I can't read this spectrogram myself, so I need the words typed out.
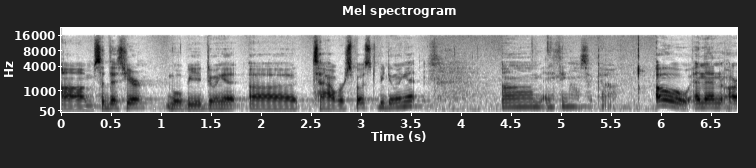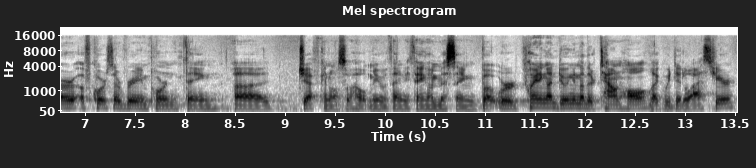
Um, so this year we'll be doing it uh, to how we're supposed to be doing it. Um, anything else I got? Oh, and then our, of course, our very important thing. Uh, Jeff can also help me with anything I'm missing. But we're planning on doing another town hall like we did last year.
